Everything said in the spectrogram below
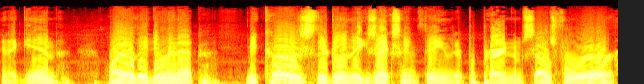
and again, why are they doing that? Because they're doing the exact same thing. They're preparing themselves for war.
